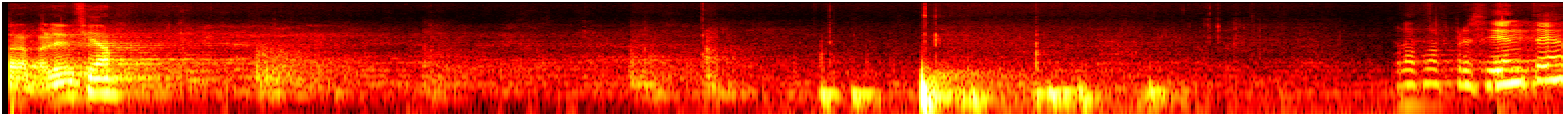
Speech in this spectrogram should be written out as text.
Palencia. Gracias, presidente.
